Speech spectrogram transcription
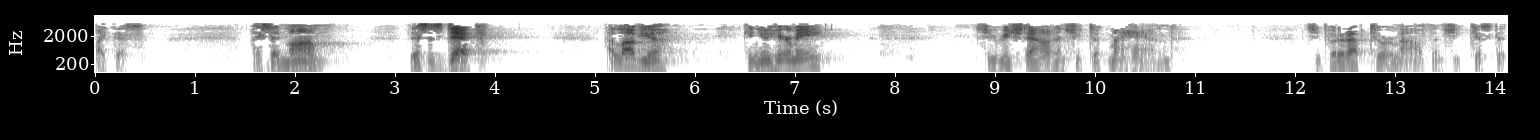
like this. I said, Mom, this is Dick. I love you. Can you hear me? She reached out and she took my hand. She put it up to her mouth and she kissed it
